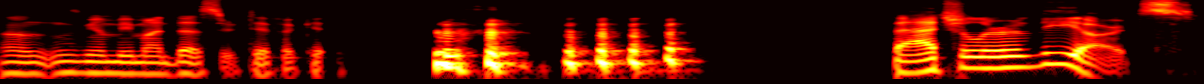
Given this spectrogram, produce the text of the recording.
um, was going to be my death certificate. Bachelor of the Arts.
